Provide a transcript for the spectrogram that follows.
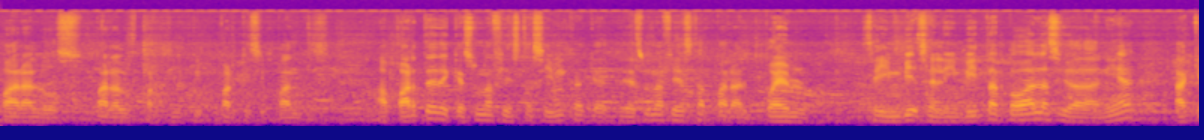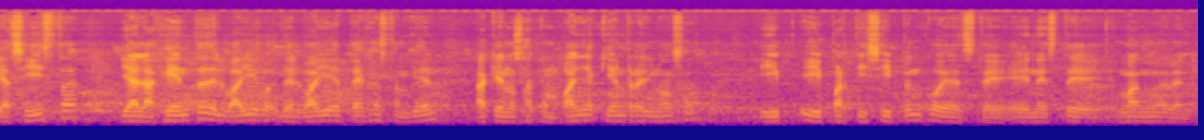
para los, para los partici- participantes. Aparte de que es una fiesta cívica, que es una fiesta para el pueblo. Se, invi- se le invita a toda la ciudadanía a que asista y a la gente del Valle, del Valle de Texas también a que nos acompañe aquí en Reynosa y, y participen pues, este, en este magno evento.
